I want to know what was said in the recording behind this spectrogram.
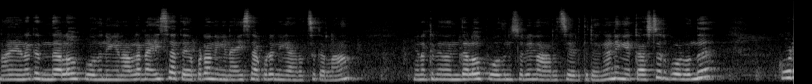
நான் எனக்கு இந்த அளவு போதும். நீங்கள் நல்லா நைஸாக தேவைப்பட்டால் நீங்கள் நைஸாக கூட நீங்கள் அரைச்சிக்கலாம். எனக்கு இந்த அளவு போதும்னு சொல்லி நான் அரைச்சி எடுத்துட்டேங்க. நீங்கள் கஸ்டர்ட் போல் வந்து கூட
